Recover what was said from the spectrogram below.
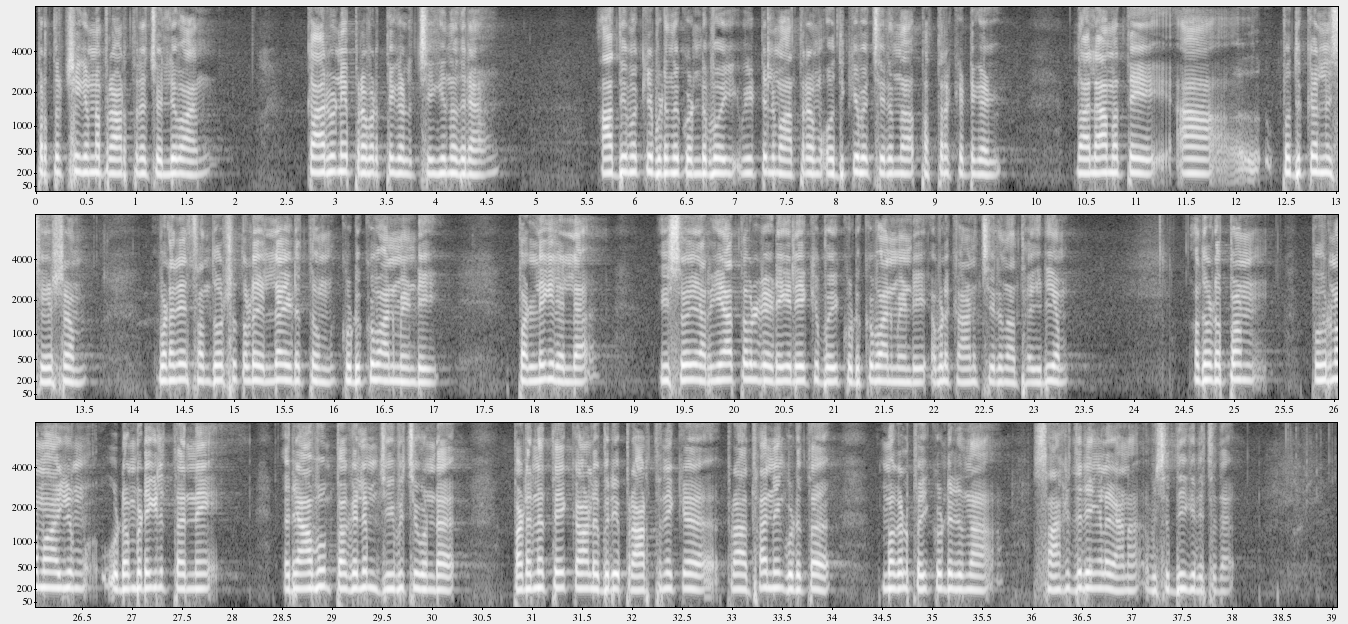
പ്രത്യക്ഷീകരണ പ്രാർത്ഥന ചൊല്ലുവാൻ കാരുണ്യ പ്രവർത്തികൾ ചെയ്യുന്നതിന് ആദ്യമൊക്കെ ഇവിടുന്ന് കൊണ്ടുപോയി വീട്ടിൽ മാത്രം ഒതുക്കി വച്ചിരുന്ന പത്രക്കെട്ടുകൾ നാലാമത്തെ ആ പുതുക്കലിന് ശേഷം വളരെ സന്തോഷത്തോടെ എല്ലായിടത്തും കൊടുക്കുവാൻ വേണ്ടി പള്ളിയിലല്ല ഈശോയെ അറിയാത്തവരുടെ ഇടയിലേക്ക് പോയി കൊടുക്കുവാൻ വേണ്ടി അവൾ കാണിച്ചിരുന്ന ധൈര്യം. അതോടൊപ്പം പൂർണമായും ഉടമ്പടിയിൽ തന്നെ രാവും പകലും ജീവിച്ചുകൊണ്ട് പഠനത്തേക്കാൾ ഉപരി പ്രാർത്ഥനയ്ക്ക് പ്രാധാന്യം കൊടുത്ത് മകൾ പോയിക്കൊണ്ടിരുന്ന സാഹചര്യങ്ങളെയാണ് വിശദീകരിച്ചത്.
